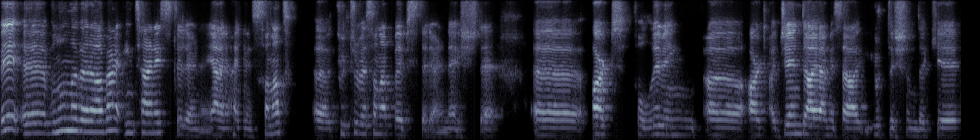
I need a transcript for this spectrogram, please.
Ve e, bununla beraber internet sitelerine yani hani sanat e, kültür ve sanat web sitelerine işte e, Artful Living, e, Art Agenda mesela yurt dışındaki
